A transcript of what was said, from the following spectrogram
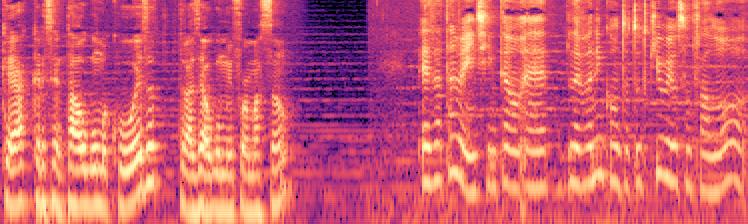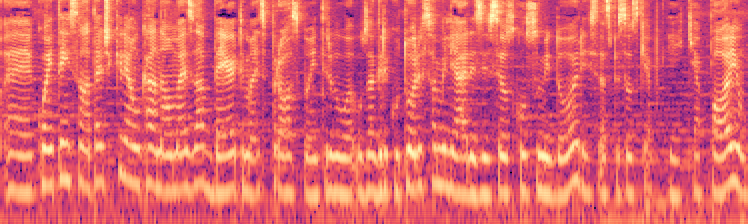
quer acrescentar alguma coisa, trazer alguma informação? Exatamente. Então, é, levando em conta tudo que o Wilson falou, é, com a intenção até de criar um canal mais aberto e mais próximo entre os agricultores familiares e seus consumidores, as pessoas que, que apoiam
